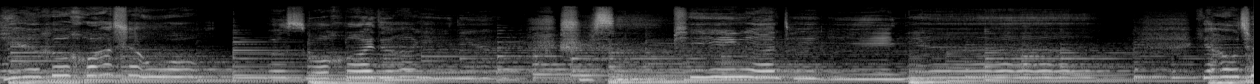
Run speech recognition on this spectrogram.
耶和华向我们所怀的意念，是赐平安的一年，要叫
